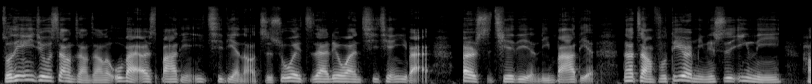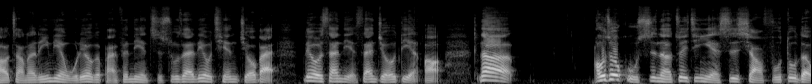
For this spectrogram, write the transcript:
昨天依旧上涨，涨了五百二十八点一七点哦，指数位置在六万七千一百二十七点零八点。那涨幅第二名的是印尼，好涨了零点五六个百分点，指数在六千九百六十三点三九点哦。那欧洲股市呢，最近也是小幅度的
